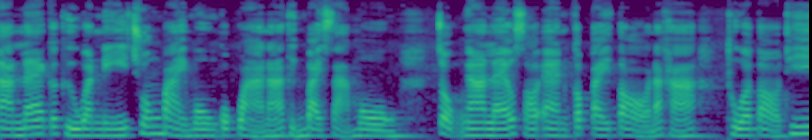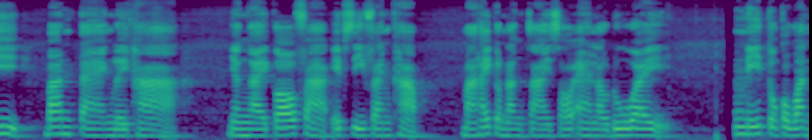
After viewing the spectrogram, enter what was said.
งานแรกก็คือวันนี้ช่วงบ่ายโมงกว่าๆนะ ถึงบ่ายสามโมง จบงานแล้วซอแอนก็ไปต่อนะคะ ทัวร์ต่อที่บ้านแตงเลยค่ะ ยังไงก็ฝาก FC แฟนคลับ มาให้กำลังใจซอแอนเราด้วยวันนี้ตรงกับวัน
